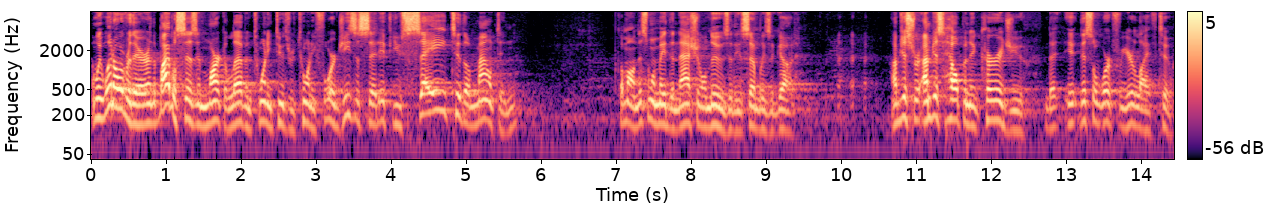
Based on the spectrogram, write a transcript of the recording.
And we went over there, and the Bible says in Mark 11, 22 through 24, Jesus said, If you say to the mountain, come on, this one made the national news of the assemblies of God. I'm just, I'm just helping encourage you that this will work for your life too.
